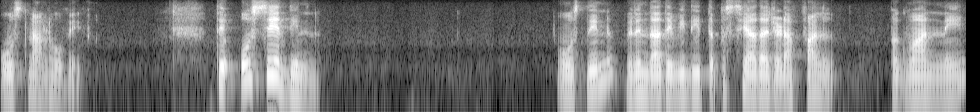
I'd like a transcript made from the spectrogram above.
ਉਸ ਨਾਲ ਹੋਵੇਗਾ ਤੇ ਉਸੇ ਦਿਨ, ਉਸ ਦਿਨ ਵਰਿੰਦਾ ਦੇਵੀ ਦੀ ਤਪੱਸਿਆ ਦਾ ਜਿਹੜਾ ਫਲ ਭਗਵਾਨ ਨੇ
